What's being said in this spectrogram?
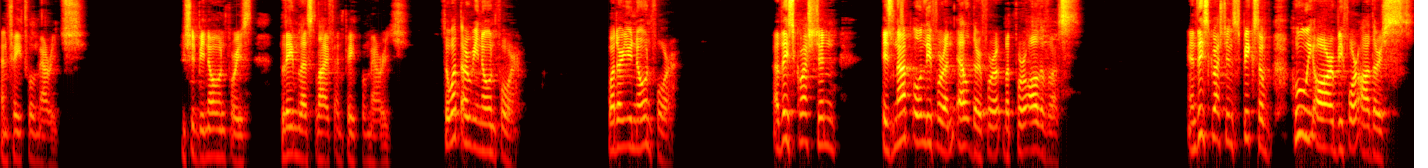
and faithful marriage. He should be known for his blameless life and faithful marriage. So, what are we known for? What are you known for? Now, this question is not only for an elder, for, but for all of us. And this question speaks of who we are before others.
